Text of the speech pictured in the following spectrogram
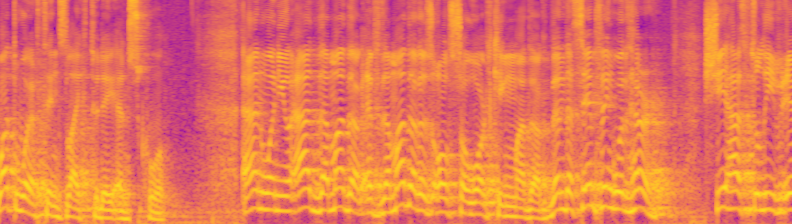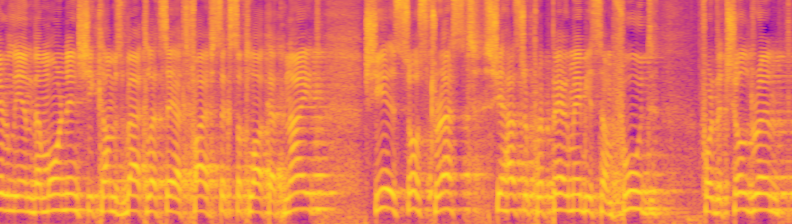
What were things like today in school? And when you add the mother, if the mother is also working mother, then the same thing with her. She has to leave early in the morning. She comes back, let's say at 5, 6 o'clock at night. She is so stressed. She has to prepare maybe some food for the children.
